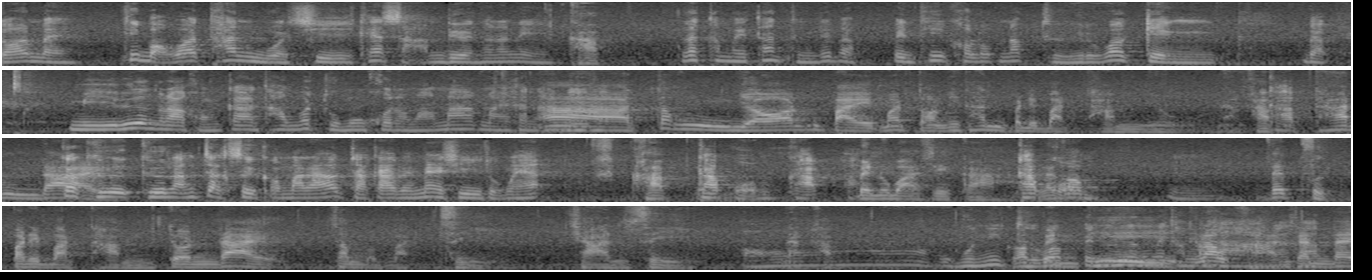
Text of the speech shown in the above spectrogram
ย้อนไปที่บอกว่าท่านบวชชีแค่ 3 เดือนเท่านั้นเองครับ แล้วทำไมท่านถึงได้แบบเป็นที่เคารพนับถือหรือว่าเก่งแบบมีเรื่องราวของการทำวัตถุมงคลออกมามากมายขนาดนี้ครับอ่าต้องย้อนไปเมื่อตอนที่ท่านปฏิบัติธรรมอยู่นะครับครับท่านได้ก็คือคือหลังจากศึกออกมาแล้วจากการเป็นแม่ชีถูกไหมฮะครับ ครับผมครับเป็นอุบาสิกาครับแล้วผก็มอืม ได้ฝึกปฏิบัติธรรมจนได้สมบัติสี่ฌานสี่อ๋อนะครับโอ้โหนี่ก็ถือเป็ว่านเป็นที่เรื่องไม่ธรรมดาเล่าขานกัะครับนได้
